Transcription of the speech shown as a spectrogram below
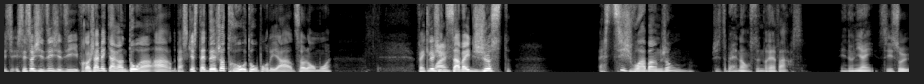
c'est ça que j'ai dit, j'ai dit, il fera jamais 40 tours en hard, parce que c'était déjà trop tôt pour les hard, selon moi. Fait que là, j'ai dit, ça va être juste. Est-ce que je vois la bande jaune? J'ai dit, ben non, c'est une vraie farce. Et nous niaise, c'est sûr.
